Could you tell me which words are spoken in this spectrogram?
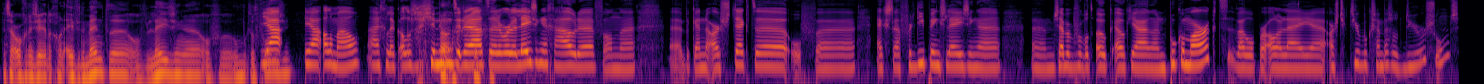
En zij organiseren er gewoon evenementen of lezingen? Of eh, hoe moet ik dat voor Ja. zien? Ja, allemaal. Eigenlijk alles wat je noemt. Oh. Inderdaad, eh, er worden lezingen gehouden van bekende architecten of extra verdiepingslezingen. Ehm, ze hebben bijvoorbeeld ook elk jaar een boekenmarkt, waarop er allerlei architectuurboeken zijn, best wel duur soms.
